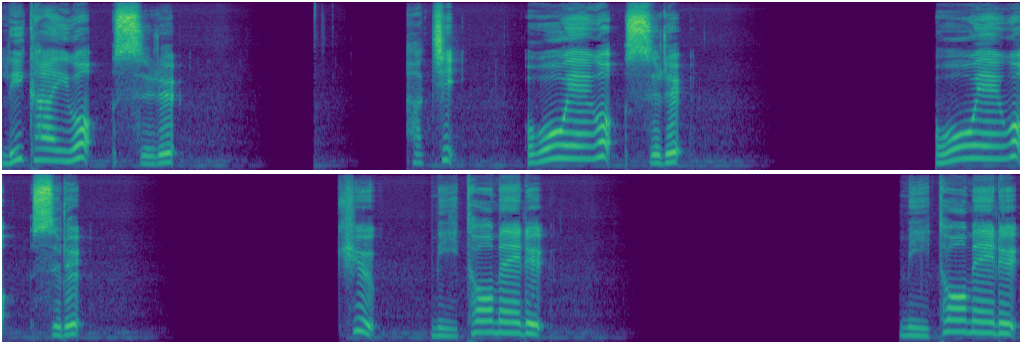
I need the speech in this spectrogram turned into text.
理解をする8応援をする応援をする。9認める認める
